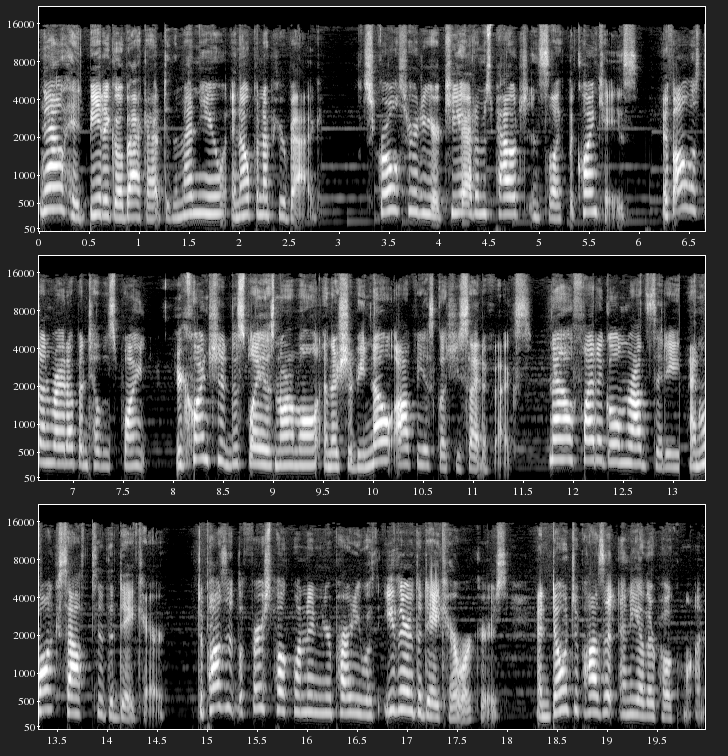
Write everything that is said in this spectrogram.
Now hit B to go back out to the menu and open up your bag. Scroll through to your key items pouch and select the coin case. If all was done right up until this point, your coin should display as normal and there should be no obvious glitchy side effects. Now fly to Goldenrod City and walk south to the daycare. Deposit the first Pokemon in your party with either of the daycare workers, and don't deposit any other Pokemon.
